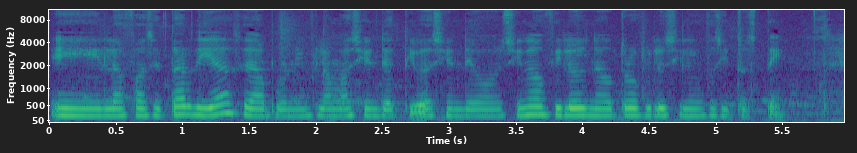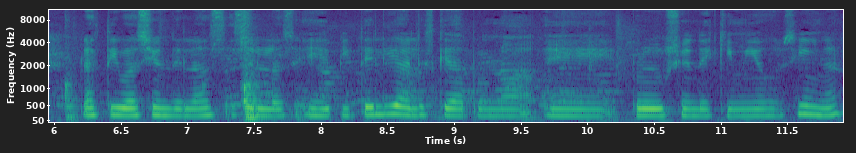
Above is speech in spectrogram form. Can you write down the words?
La fase tardía se da por una inflamación de activación de eosinófilos, neutrófilos y linfocitos T. La activación de las células epiteliales queda por una eh, producción de quimiosinas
